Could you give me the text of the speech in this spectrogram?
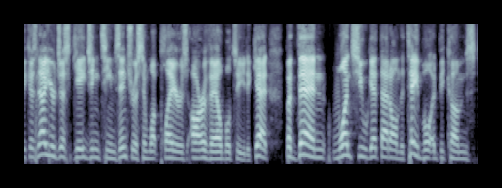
because now you're just gauging teams' interest in what players are available to you to get. But then once you get that on the table, it becomes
